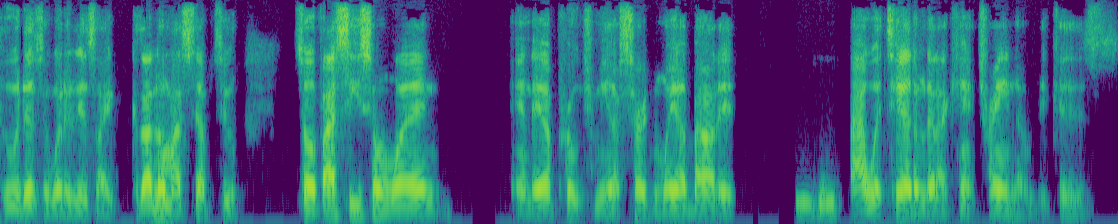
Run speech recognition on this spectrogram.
who it is or what it is, like, because I know myself too. So if I see someone and they approach me a certain way about it, mm-hmm. I would tell them that I can't train them because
